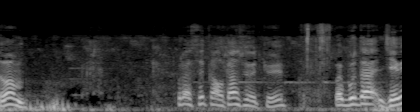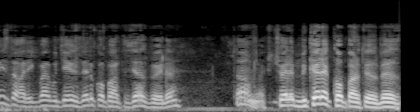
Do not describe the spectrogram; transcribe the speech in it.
Tamam mı? Burası Kalkan Söğüt köyü. Bak burada ceviz de var İkbal. Bu cevizleri kopartacağız böyle. Tamam mı? Şöyle bükerek kopartıyoruz. Böyle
